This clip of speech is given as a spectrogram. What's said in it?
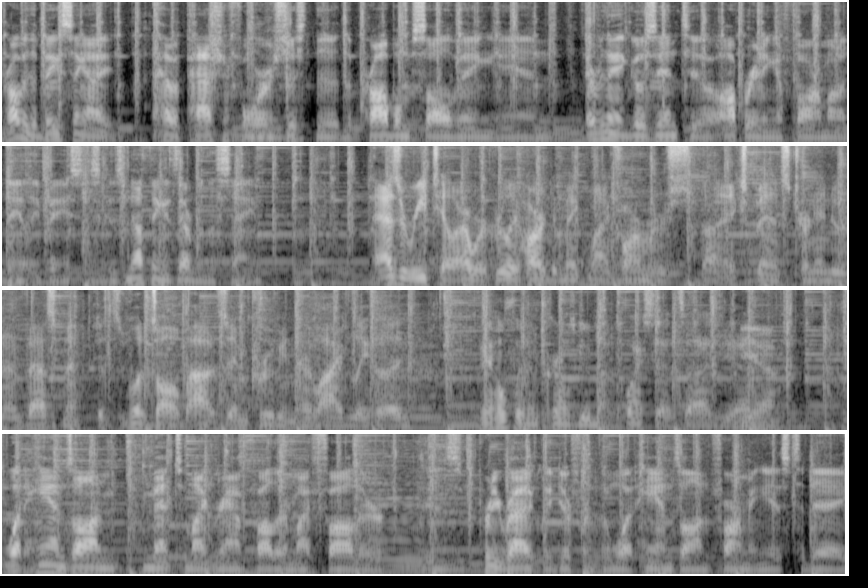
Probably the biggest thing I have a passion for is just the, the problem solving and everything that goes into operating a farm on a daily basis because nothing is ever the same. As a retailer, I work really hard to make my farmers' uh, expense turn into an investment. It's what it's all about is improving their livelihood. Yeah, hopefully them kernels get about twice that size, yeah. Yeah. What hands-on meant to my grandfather and my father is pretty radically different than what hands-on farming is today.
